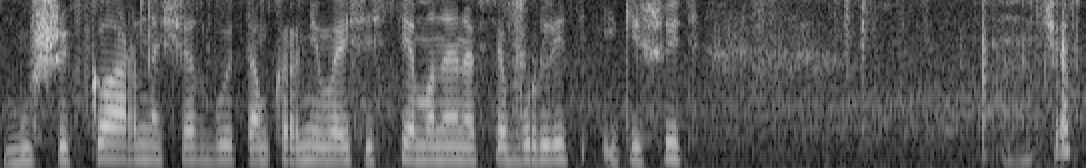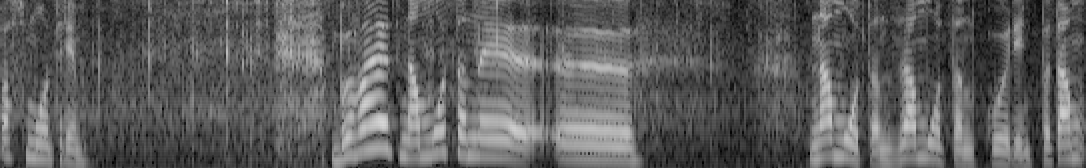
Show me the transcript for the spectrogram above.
Ну, шикарно. Сейчас будет там корневая система, наверное, вся бурлить и кишить. Сейчас посмотрим. Бывают намотанные... Э, намотан, замотан корень. Потому,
